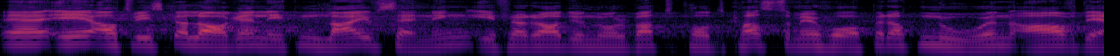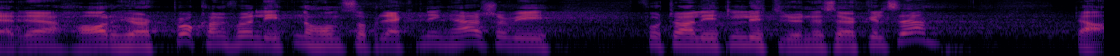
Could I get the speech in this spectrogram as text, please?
er at vi skal lage en liten live sending fra Radio Norbat podkast som jeg håper at noen av dere har hørt på. Kan vi få en liten håndsopprekning her, så vi får ta en liten lytterundersøkelse? Ja,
